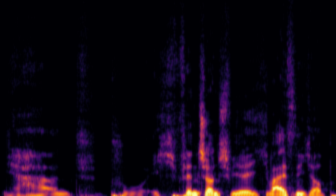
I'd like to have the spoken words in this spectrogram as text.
ja, und puh, ich finde schon schwierig. Ich weiß nicht, ob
